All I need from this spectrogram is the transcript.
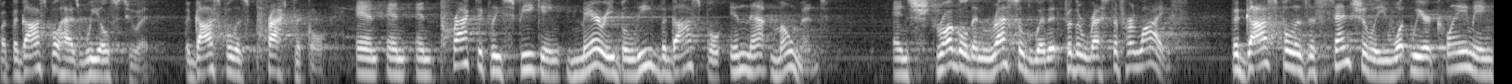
But the gospel has wheels to it. The gospel is practical. And, and, and practically speaking, Mary believed the gospel in that moment and struggled and wrestled with it for the rest of her life. The gospel is essentially what we are claiming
